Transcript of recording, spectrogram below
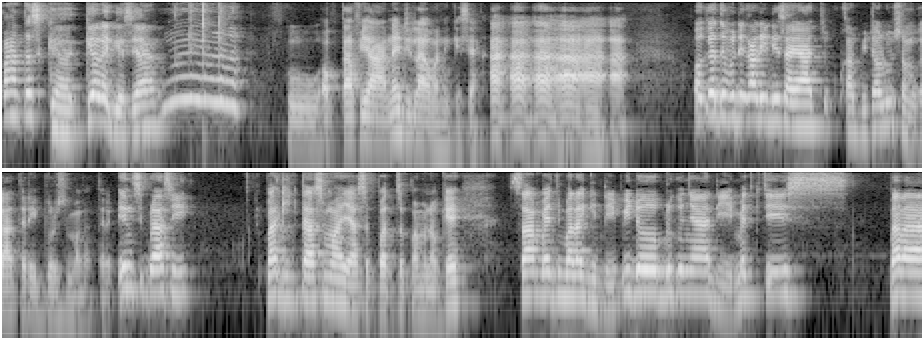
Pantas gagal ya guys ya. Ku Octaviana dilawan nih guys ya. Ah, ah, ah. Oke, di video kali ini saya cukupkan dulu. Semoga terhibur, semoga terinspirasi bagi kita semua ya sobat sobat oke. Sampai jumpa lagi di video berikutnya di Magic Bye bye.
